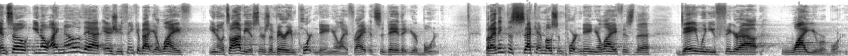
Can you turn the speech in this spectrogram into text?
And so, you know, I know that as you think about your life, you know, it's obvious there's a very important day in your life, right? It's the day that you're born. But I think the second most important day in your life is the day when you figure out why you were born.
